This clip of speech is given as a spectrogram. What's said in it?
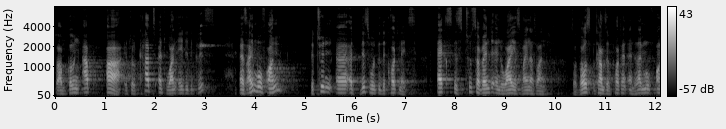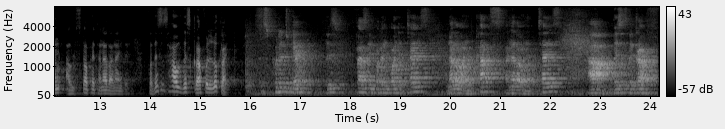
So I'm going up, ah, it will cut at 180 degrees. As I move on, between, uh, this will be the coordinates. X is 270 and Y is minus 1. So those becomes important, and as I move on, I will stop at another 90. So this is how this graph will look like. Let's put it together. This first important point it turns, another one it cuts, another one it turns. Ah, this is the graph.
